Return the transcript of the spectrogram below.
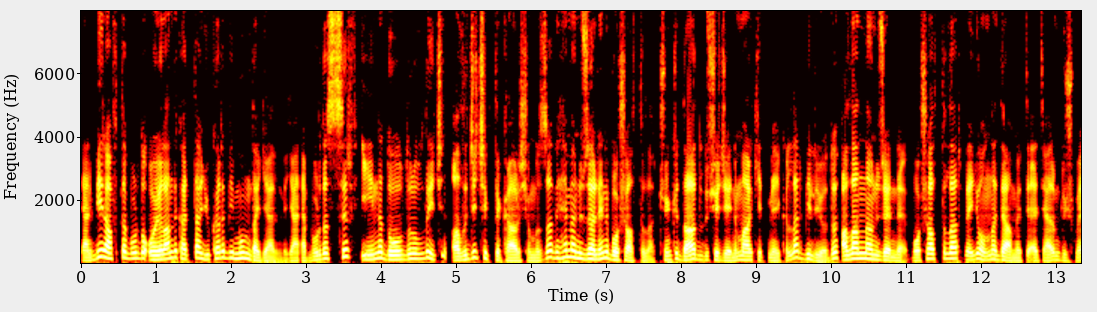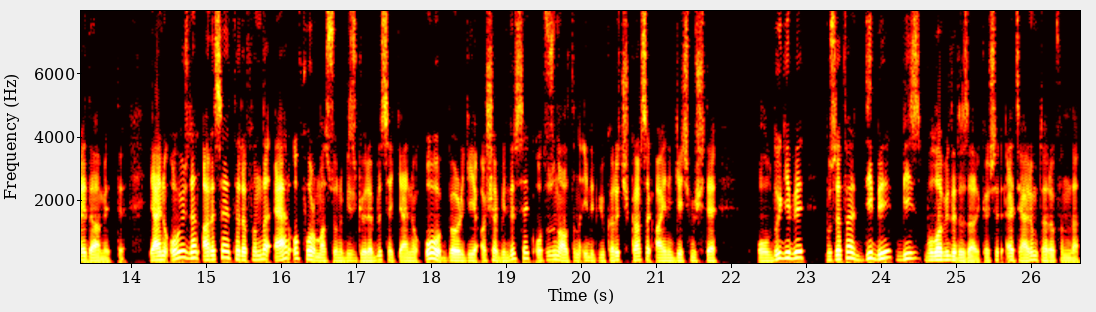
Yani bir hafta burada oyalandık hatta yukarı bir mum da geldi. Yani burada sırf iğne doldurulduğu için alıcı çıktı karşımıza ve hemen üzerlerini boşalttılar. Çünkü daha da düşeceğini market maker'lar biliyordu. Alanların üzerine boşalttılar ve yoluna devam etti. Ethereum düşmeye devam etti. Yani o yüzden RSI tarafında eğer o formasyonu biz görebilirsek yani o bölgeyi aşabilirsek 30'un altına inip yukarı çıkarsak aynı geçmişte olduğu gibi bu sefer dibi biz bulabiliriz arkadaşlar Ethereum tarafında.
